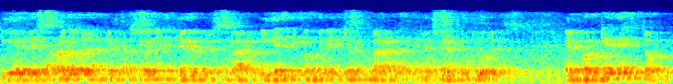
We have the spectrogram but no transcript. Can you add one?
y el desarrollo de las prestaciones debe preservar idénticos derechos para las generaciones futuras. ¿El porqué de esto?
